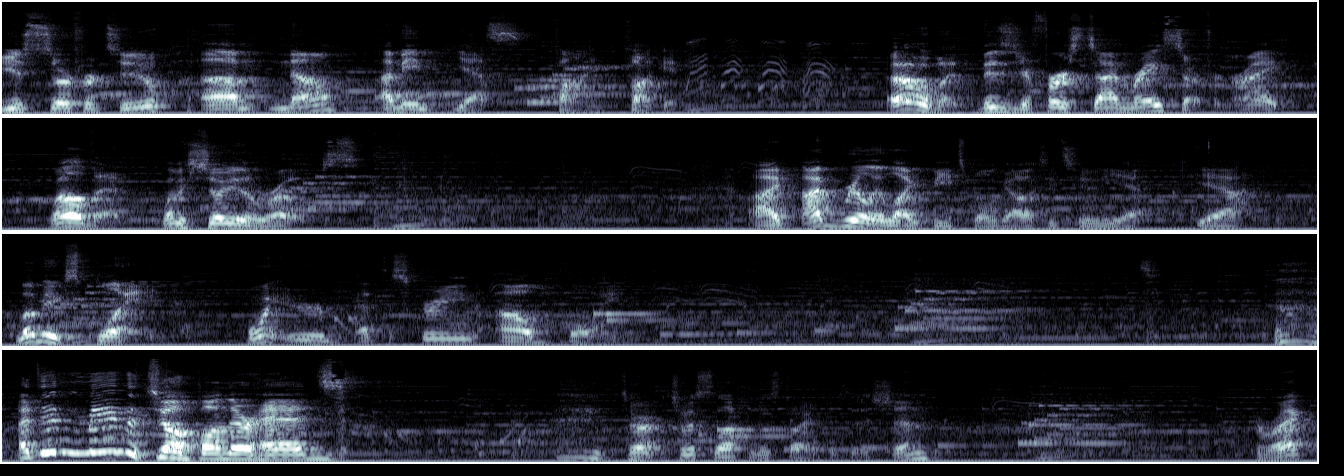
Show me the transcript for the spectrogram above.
you a surfer too? Um, no. I mean, yes. Fine. Fuck it. Oh, but this is your first time ray surfing, right? Well then, let me show you the ropes. I, I really like Beach Bowl Galaxy 2, yeah. Yeah. Let me explain. Point your at the screen. Oh boy. I didn't mean to jump on their heads. turn, twist left for the starting position. Correct.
